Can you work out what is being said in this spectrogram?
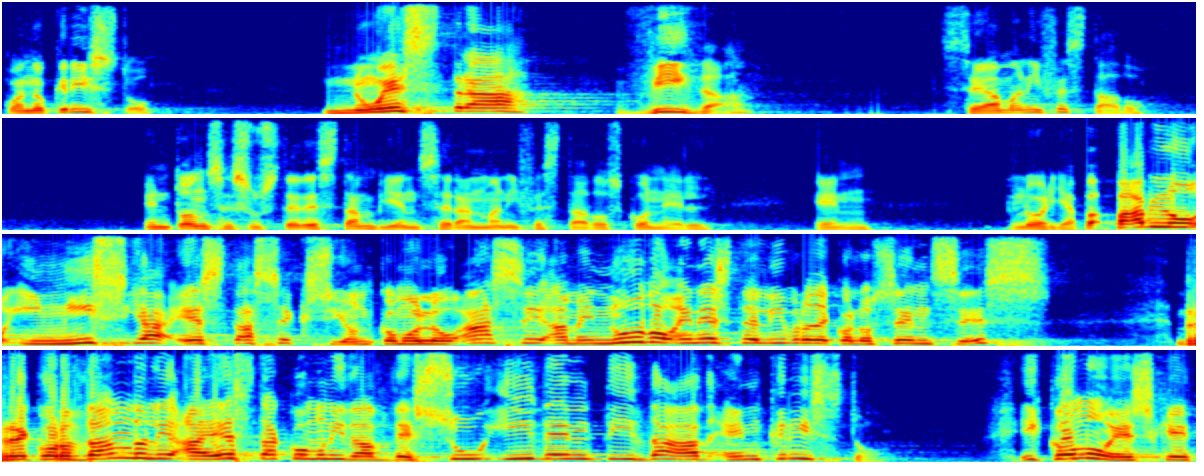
Cuando Cristo, nuestra vida, sea manifestado, entonces ustedes también serán manifestados con Él en gloria. Pablo inicia esta sección como lo hace a menudo en este libro de Colosenses, recordándole a esta comunidad de su identidad en Cristo. Y cómo es que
